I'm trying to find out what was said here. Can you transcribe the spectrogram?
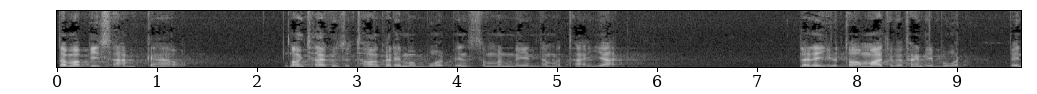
ต่อมาปีสามเก้าน้องชายคนสุดท้องก็ได้มาบวชเป็นสมณเณรธรรมทายาทและได้อยู่ต่อมาจนกระทั่งได้บวชเป็น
